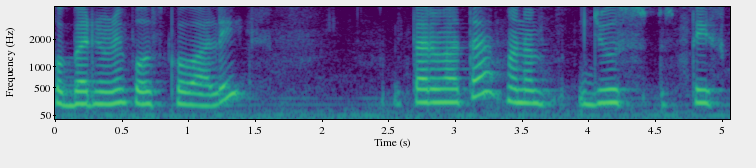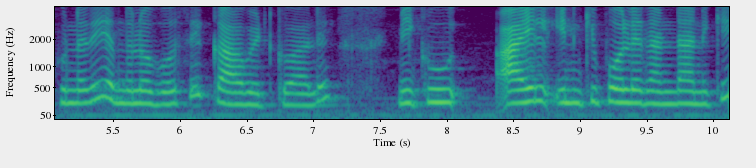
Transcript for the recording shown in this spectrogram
కొబ్బరి నూనె పోసుకోవాలి. తర్వాత మనం జ్యూస్ తీసుకున్నది అందులో పోసి కాగబెట్టుకోవాలి. మీకు ఆయిల్ ఇనికిపోలేదనడానికి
